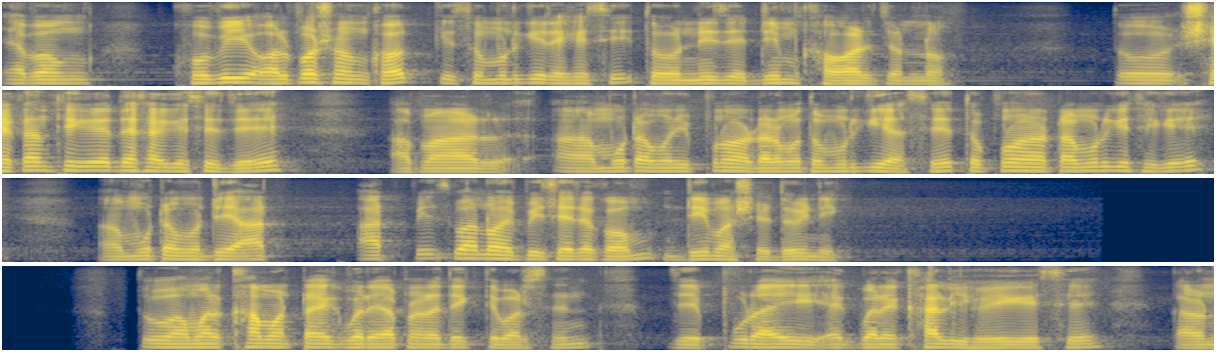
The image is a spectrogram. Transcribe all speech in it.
এবং খুবই অল্প সংখ্যক কিছু মুরগি রেখেছি তো নিজে ডিম খাওয়ার জন্য। তো সেখান থেকে দেখা গেছে যে আমার মোটামুটি পনেরোটার মতো মুরগি আছে। তো পনেরোটা মুরগি থেকে মোটামুটি আট আট পিস বা নয় পিস এরকম ডিম আসে দৈনিক। তো আমার খামারটা একবারে আপনারা দেখতে পারছেন যে পুরাই একবারে খালি হয়ে গেছে, কারণ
